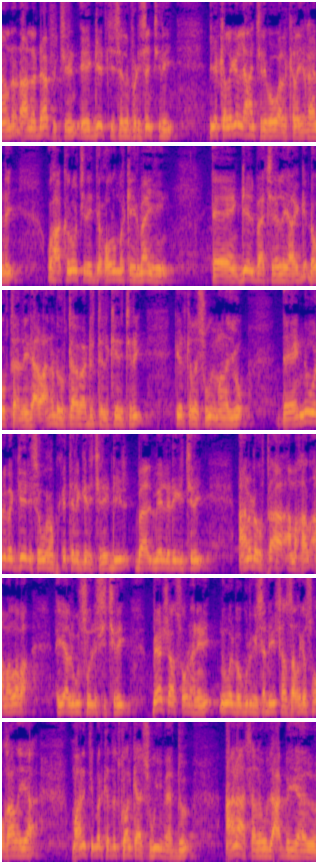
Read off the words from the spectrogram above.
aan la dhaafi jirin ee geedkiisa la fadhiisan jiray iyo ka laga leexan jirayba waa la kala yaqaanay. Waxaa kaloo jiray dee xoolu markay irmaan yihiin geel baa jira layahay dhowrtaa la yidhahda ana dhowrtaabaa dhirta la keeni jiray geedka laysugu imanayo nin waliba geelisa wuxuu kaga talageli jiray dhiil baa meel la dhigi jiray caano dhowrta ah ama hal ama laba ayaa lagu soo lisi jiray. Beeshaasoo dhani nin walba gurigiisa dhiishaasa laga soo qaadayaa. Maalintii marka dadku halkaa isugu yimaado caanahaasaa la wada cabayaado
